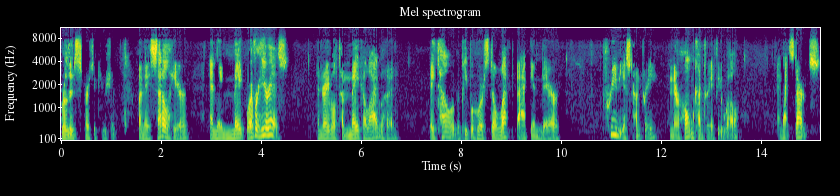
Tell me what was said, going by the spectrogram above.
religious persecution. When they settle here and they make wherever here is, and they're able to make a livelihood, they tell the people who are still left back in their previous country, in their home country, if you will, and that starts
